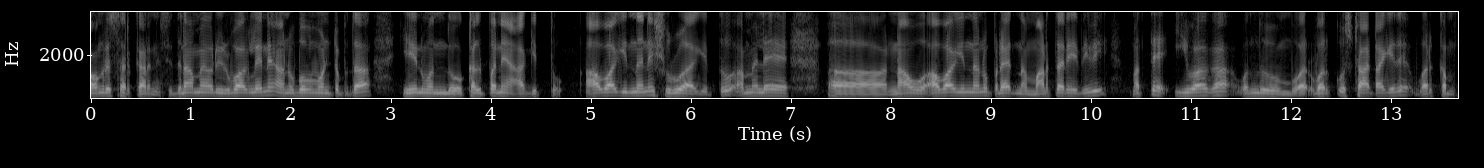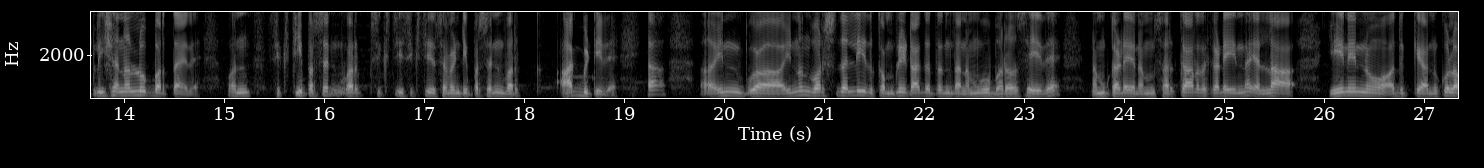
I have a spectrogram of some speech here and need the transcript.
ಕಾಂಗ್ರೆಸ್ ಸರ್ಕಾರನೇ. ಸಿದ್ದರಾಮಯ್ಯ ಅವರು ಇರುವಾಗಲೇ ಅನುಭವ ಮಂಟಪದ ಏನು ಒಂದು ಕಲ್ಪನೆ ಆಗಿತ್ತು. ಆವಾಗಿಂದನೇ ಶುರು ಆಗಿತ್ತು. ಆಮೇಲೆ ನಾವು ಆವಾಗಿಂದನೂ ಪ್ರಯತ್ನ ಮಾಡ್ತಾನೇ ಇದ್ದೀವಿ. ಮತ್ತು ಇವಾಗ ಒಂದು ವರ್ಕು ಸ್ಟಾರ್ಟ್ ಆಗಿದೆ. ವರ್ಕ್ ಕಂಪ್ಲೀಷನಲ್ಲೂ ಬರ್ತಾ ಇದೆ. ಒಂದು sixty percent work, sixty sixty, seventy percent work ಆಗಿಬಿಟ್ಟಿದೆ. ಇನ್ನು ಇನ್ನೊಂದು ವರ್ಷದಲ್ಲಿ ಇದು ಕಂಪ್ಲೀಟ್ ಆಗುತ್ತಂತ ನಮಗೂ ಭರವಸೆ ಇದೆ. ನಮ್ಮ ಕಡೆ ನಮ್ಮ ಸರ್ಕಾರದ ಕಡೆಯಿಂದ ಎಲ್ಲ ಏನೇನು ಅದಕ್ಕೆ ಅನುಕೂಲ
